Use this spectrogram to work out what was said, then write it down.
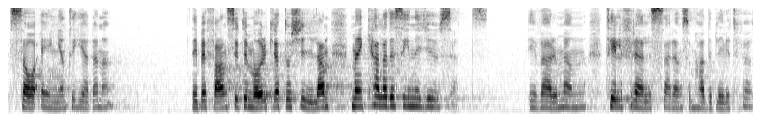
sa ängeln till herdarna. De befanns ute i mörkret och kylan, men kallades in i ljuset, i värmen, till frälsaren som hade blivit född.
